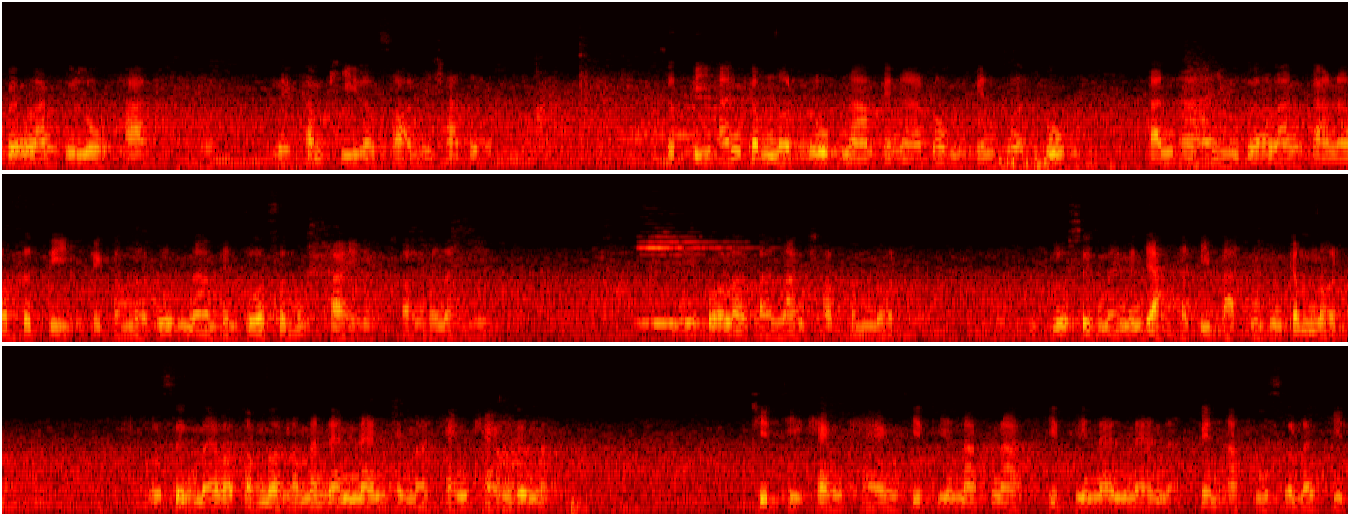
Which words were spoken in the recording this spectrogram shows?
เบื้องหลังคือโลภะในคำพีเราสอนไว้ชัดเลย สติอันกำหนดรูปนามเป็นอารมณ์เป็นตัวทุกข์ตัณหาอยู่เบื้องหลังการเอาสติไปกำหนดรูปนามเป็นตัวสมุทัยสอนขนาดนี้นี่พวกเราตอนหลังชอบกำหนด รู้สึกไหมมันอยากปฏิบัติมันถึงกำหนด รู้สึกไหมว่ากำหนดแล้วมันแน่น ๆ ขึ้นมาแข็งแข็งๆขึ้นมาจิตที่แข็งแข็งๆจิตที่หนักหนักๆจิตที่แน่นๆน่ะเป็นอกุศลจิต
